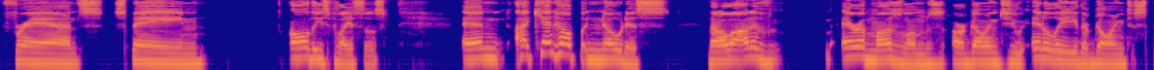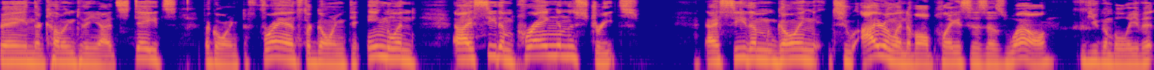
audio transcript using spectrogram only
France, Spain, all these places. And I can't help but notice that a lot of Arab Muslims are going to Italy, they're going to Spain, they're coming to the United States, they're going to France, they're going to England. And I see them praying in the streets. I see them going to Ireland, of all places, as well, if you can believe it.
